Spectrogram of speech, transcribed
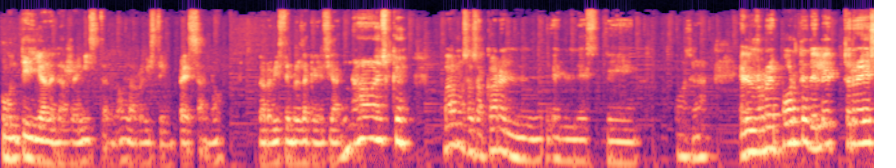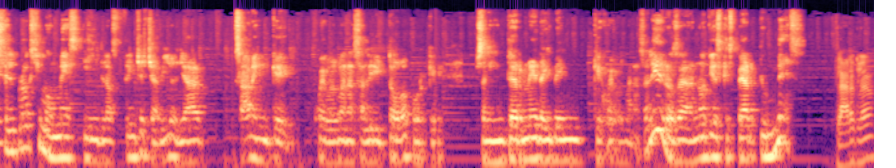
puntilla de las revistas, ¿no? La revista impresa, ¿no? La revista impresa que decía, no, es que vamos a sacar el, el este, ¿cómo se llama? el reporte del E3 el próximo mes y los pinches chavillos ya saben qué juegos van a salir y todo porque pues, en internet ahí ven qué juegos van a salir, o sea, no tienes que esperarte un mes. Claro, claro.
